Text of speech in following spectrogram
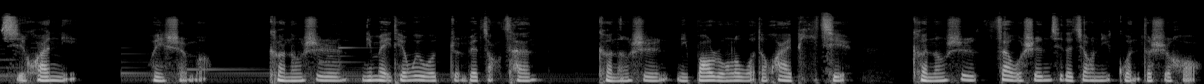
喜欢你。为什么？可能是你每天为我准备早餐，可能是你包容了我的坏脾气，可能是在我生气的叫你滚的时候，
